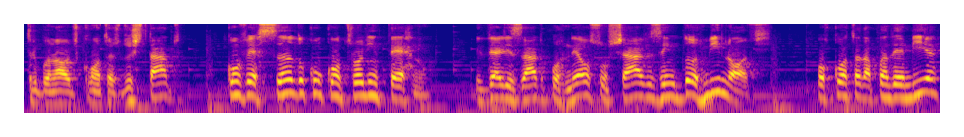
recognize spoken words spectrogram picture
Tribunal de Contas do Estado, conversando com o controle interno, idealizado por Nelson Chaves em 2009. Por conta da pandemia,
